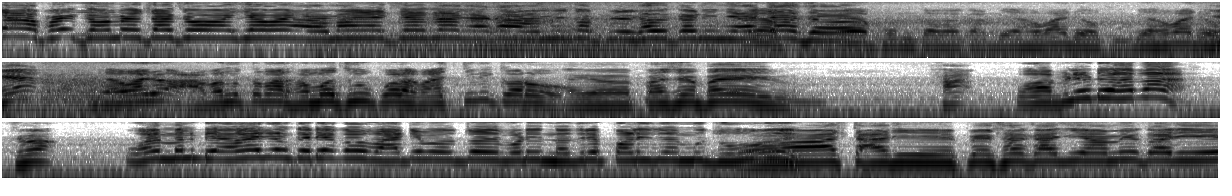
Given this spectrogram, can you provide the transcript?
ના ભાઈ ગમે ત્યાં જોવા જવાય અમારે ત્યાં કાકા અમે તો સ્પેશિયલ કરીને આવ્યા છો. ફૂમતા કાકા બે હવા દો બે હવા દો હે? બે હવા દો આવવાનું તમારે સમજવું પડે. વાતચીત કરો? પછી ભાઈ હા. વાપર્યો ડોહા બા? ઓય મને બેવાય જો કદાચ કોઈ વાટે તો વળી નજરે પડી જાય હું જોઉં આ તારી સ્પેશિયલ કાજી અમે કરી.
